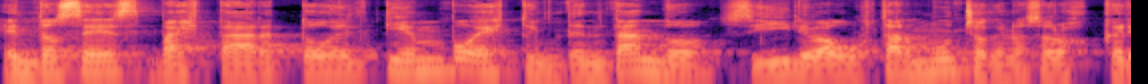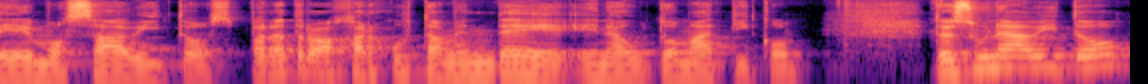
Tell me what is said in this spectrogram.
entonces va a estar todo el tiempo esto intentando, ¿sí? le va a gustar mucho que nosotros creemos hábitos para trabajar justamente en automático. Entonces un hábito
